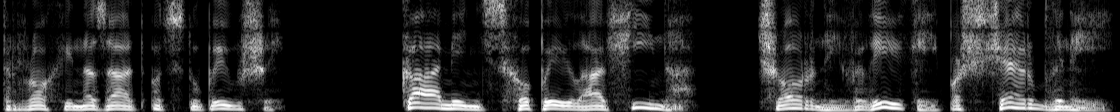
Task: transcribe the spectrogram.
трохи назад отступивши. Камінь схопила Афіна, чорний, великий, пощерблений.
